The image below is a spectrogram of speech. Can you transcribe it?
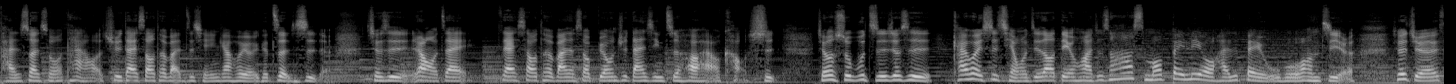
盘算说，太好了，去带少特班之前应该会有一个正式的，就是让我在在少特班的时候不用去担心之后还要考试。结果殊不知，就是开会事前我接到电话，就说啊什么被六还是被五，我忘记了，就觉得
